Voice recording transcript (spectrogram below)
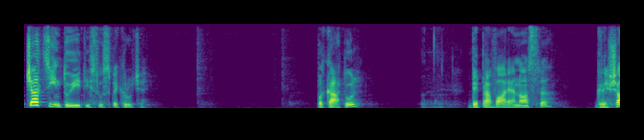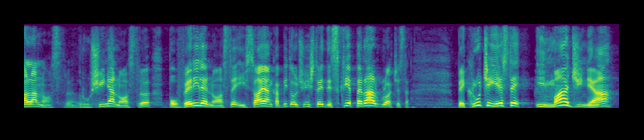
Ce a țintuit Isus pe cruce? Păcatul, depravarea noastră, greșeala noastră, rușinea noastră, poverile noastre. Isaia în capitolul 53 descrie pe largul acesta. Pe cruce este imaginea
